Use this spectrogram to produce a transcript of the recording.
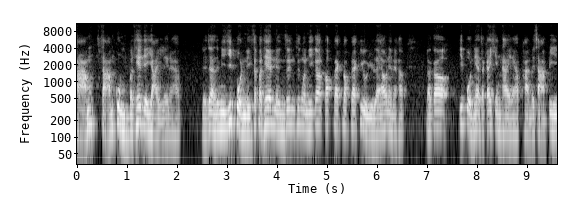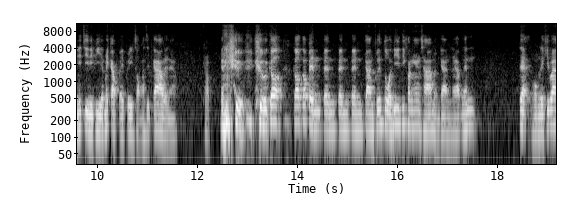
สามสามกลุ่มประเทศใหญ่ๆเลยนะครับ เดี๋ยวจะอาจจะมีญี่ปุ่นอีกสักประเทศหนึ่งซึ่งซึ่งวันนี้ก็ต็อกแดกต็อกแดกอยู่อยู่แล้วเนี่ยนะครับ แล้วก็ ญี่ปุ่นเนี่ยจะใกล้เคียงไทยนะครับ ผ่านไปสามปีนี่ GDP ยังไม่กลับไปปี 2019 เลยนะครับครับนั่นคือคือก็ก็ก็เป็นเป็นเป็นเป็นการฟื้นตัวที่ที่ค่อนข้างช้าเหมือนกันนะครับงั้นแต่ผมเลยคิดว่า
